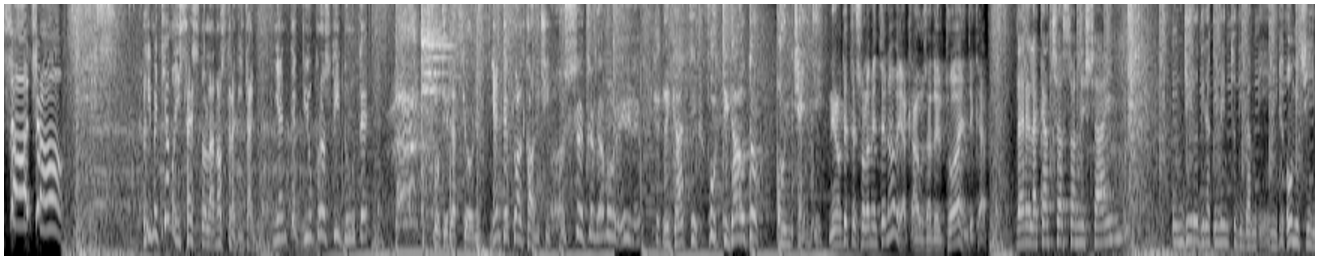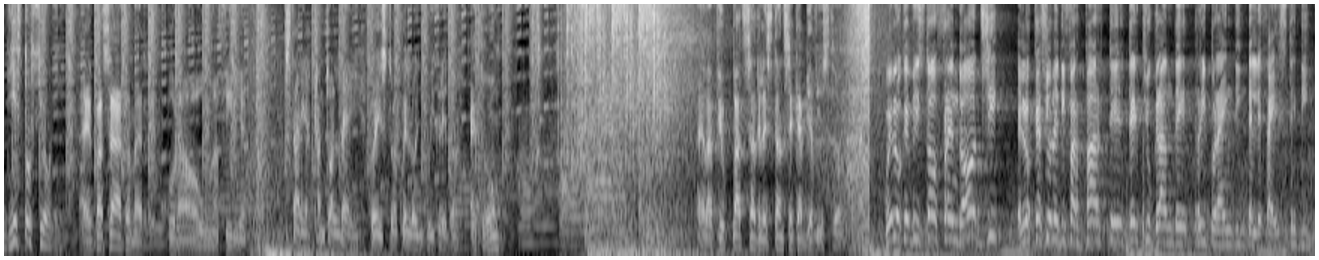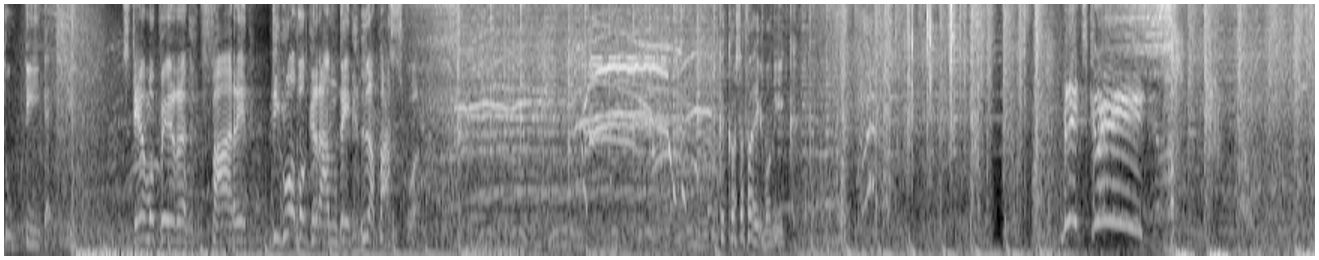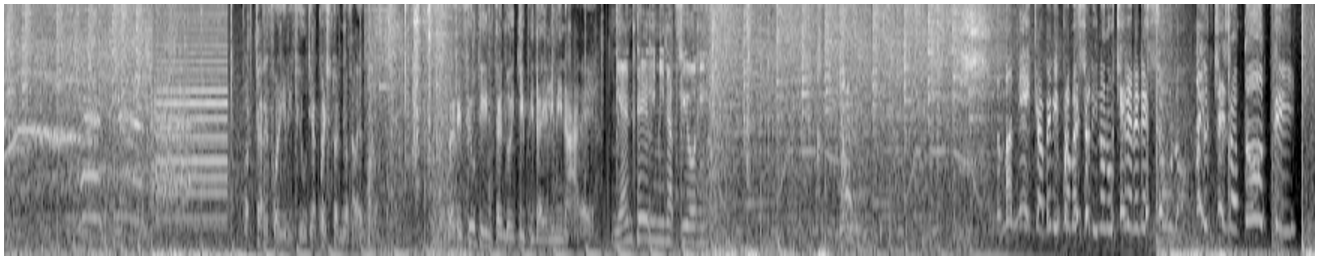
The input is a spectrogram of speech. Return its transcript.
socio! Rimettiamo in sesto la nostra vita. Niente più prostitute. Mutilazioni, Niente più alcolici. siete da morire. Ricatti, furti d'auto o incendi. Ne ho dette solamente nove a causa del tuo handicap. Dare la caccia a Sonny Shine? Un giro di rapimento di bambini, omicidi, estorsioni. È il passato, Mary. Ora ho una figlia. Stare accanto a lei, questo è quello in cui credo. E tu? È la più pazza delle stanze che abbia visto. Quello che vi sto offrendo oggi è l'occasione di far parte del più grande rebranding delle feste di tutti i tempi. Stiamo per fare di nuovo grande la Pasqua. Che cosa faremo, Nick? Portare fuori i rifiuti, a questo è il mio talento. Per rifiuti intendo i tipi da eliminare. Niente eliminazioni. Ma Nick, avevi promesso di non uccidere nessuno! Hai ucciso tutti!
